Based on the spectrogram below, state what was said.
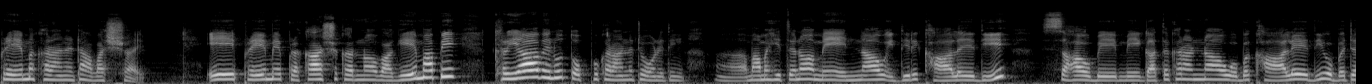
ප්‍රේම කරන්නට අවශ්‍යයි. ඒ ප්‍රේමය ප්‍රකාශ කරනවා වගේම අපි ක්‍රියාවෙනුත් ඔප්පු කරන්නට ඕනෙතින් මම හිතනවා මේ එන්නාව ඉදිරි කාලයේදී සහ ඔබේ මේ ගත කරන්නාව ඔබ කාලයේදී ඔබට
